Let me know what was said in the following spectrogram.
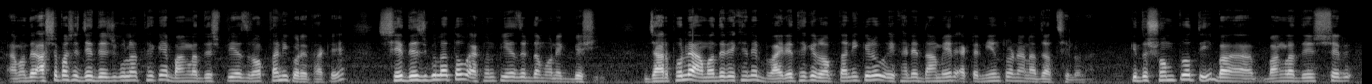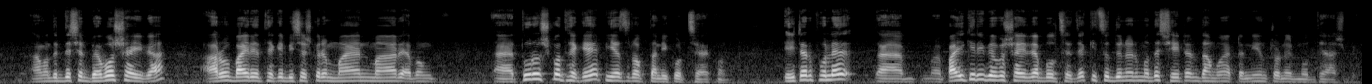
আমাদের আশেপাশে যে দেশগুলো থেকে বাংলাদেশ পেঁয়াজ রপ্তানি করে থাকে, সে দেশগুলোতেও এখন পেঁয়াজের দাম অনেক বেশি। যার ফলে আমাদের এখানে বাইরে থেকে রপ্তানি করেও এখানে দামের একটা নিয়ন্ত্রণ আনা যাচ্ছিল না। কিন্তু সম্প্রতি বা, বাংলাদেশের, আমাদের দেশের ব্যবসায়ীরা আরও বাইরে থেকে, বিশেষ করে মায়ানমার এবং তুরস্ক থেকে পেঁয়াজ রপ্তানি করছে এখন। এইটার ফলে পাইকারি ব্যবসায়ীরা বলছে যে কিছুদিনের মধ্যে সেটার দামও একটা নিয়ন্ত্রণের মধ্যে আসবে।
